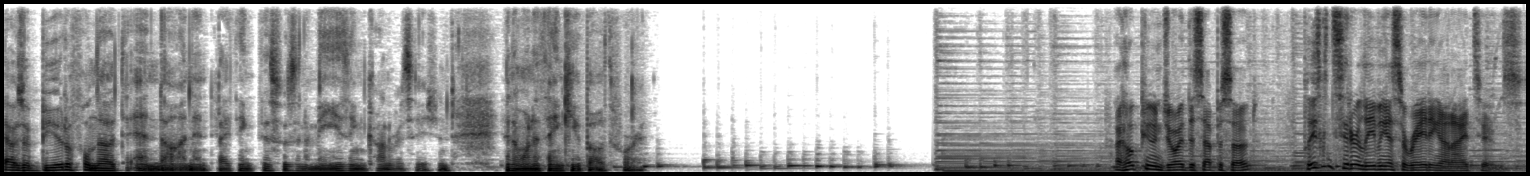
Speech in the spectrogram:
that was a beautiful note to end on, and I think this was an amazing conversation. And I want to thank you both for it. I hope you enjoyed this episode. Please consider leaving us a rating on iTunes.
